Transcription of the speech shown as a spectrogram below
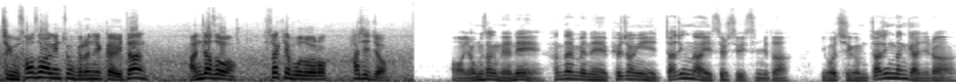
지금 서서 하긴 좀 그러니까 일단 앉아서 시작해 보도록 하시죠. 어, 영상 내내 한 달면의 표정이 짜증나 있을 수 있습니다. 이거 지금 짜증난 게 아니라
